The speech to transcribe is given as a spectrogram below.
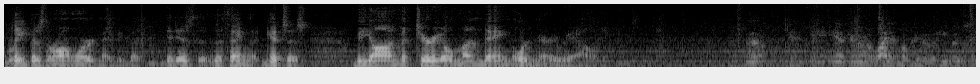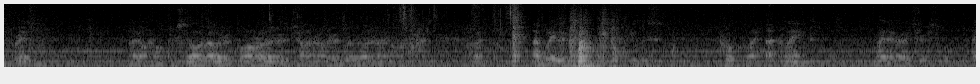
leap is the wrong word, maybe, but mm-hmm. it is the, the thing that gets us beyond material, mundane, ordinary reality. Well, and you have to remember why the book of Hebrews is written. I don't know if Priscilla wrote it, or Paul wrote it, or John wrote it, or wrote it, I don't know. But I believe it, it was proclaimed, acclaimed by the early church, by,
